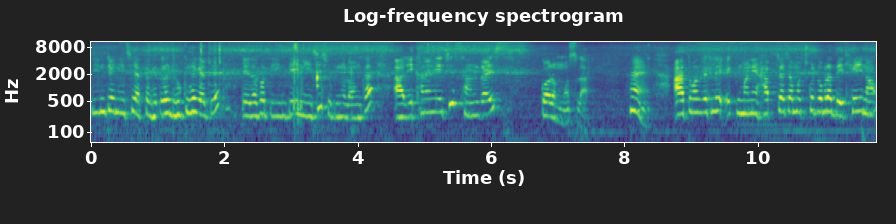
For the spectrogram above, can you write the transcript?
তিনটে নিয়েছি, একটা ভেতরে ঢুকে গেছে। এই দেখো তিনটেই নিয়েছি শুকনো লঙ্কা। আর এখানে নিয়েছি সানরাইজ গরম মশলা। হ্যাঁ আর তোমাদের দেখলে এক মানে হাফ চা চামচ করে তোমরা দেখেই নাও।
